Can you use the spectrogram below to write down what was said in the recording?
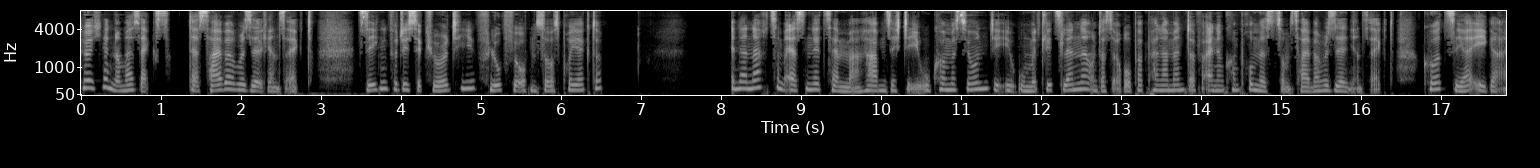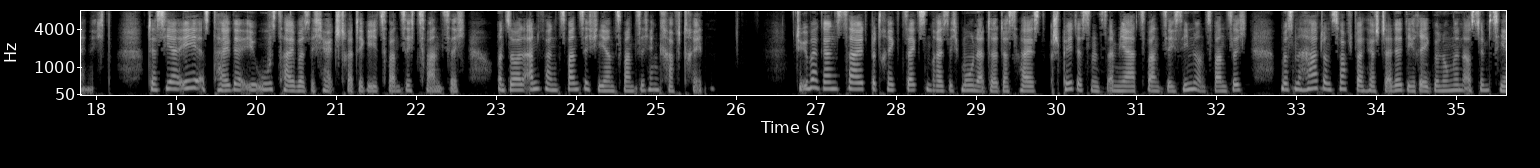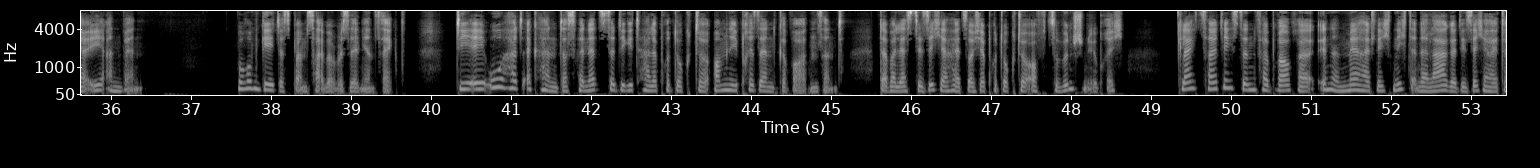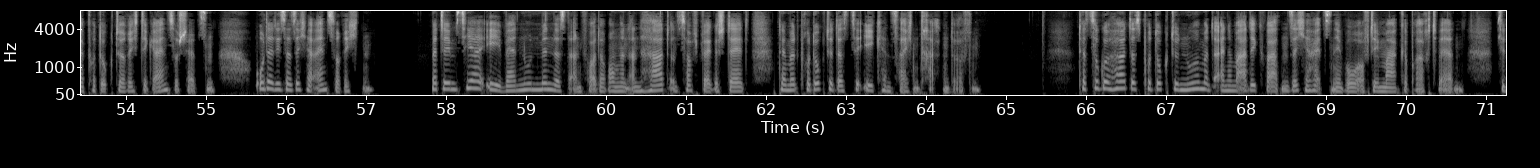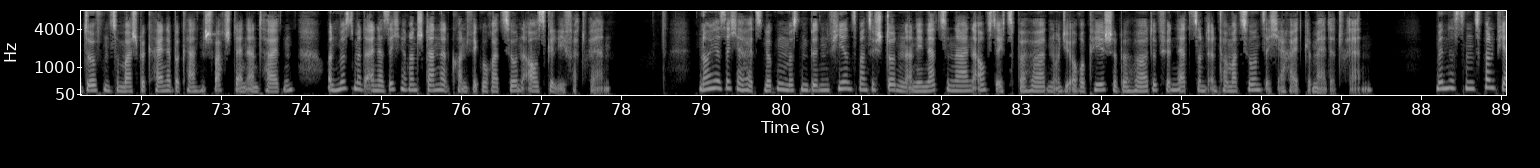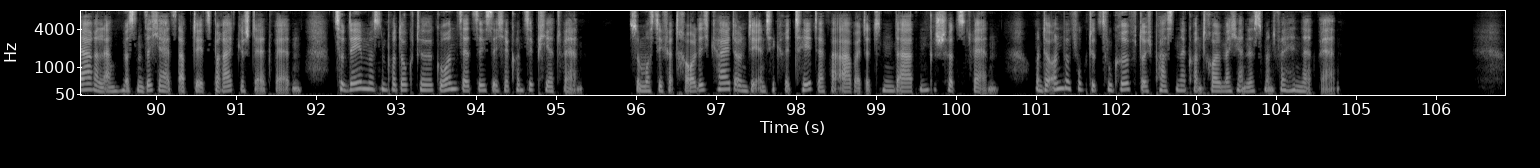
Türchen Nummer 6. Der Cyber Resilience Act. Segen für die Security, Fluch für Open Source Projekte? In der Nacht zum 1. Dezember haben sich die EU-Kommission, die EU-Mitgliedsländer und das Europaparlament auf einen Kompromiss zum Cyber Resilience Act, kurz CAE, geeinigt. Der CAE ist Teil der EU-Cybersicherheitsstrategie 2020 und soll Anfang 2024 in Kraft treten. Die Übergangszeit beträgt 36 Monate, das heißt, spätestens im Jahr 2027 müssen Hard- und Softwarehersteller die Regelungen aus dem CAE anwenden. Worum geht es beim Cyber Resilience Act? Die EU hat erkannt, dass vernetzte digitale Produkte omnipräsent geworden sind. Dabei lässt die Sicherheit solcher Produkte oft zu wünschen übrig. Gleichzeitig sind VerbraucherInnen mehrheitlich nicht in der Lage, die Sicherheit der Produkte richtig einzuschätzen oder diese sicher einzurichten. Mit dem CAE werden nun Mindestanforderungen an Hard- und Software gestellt, damit Produkte das CE-Kennzeichen tragen dürfen. Dazu gehört, dass Produkte nur mit einem adäquaten Sicherheitsniveau auf den Markt gebracht werden. Sie dürfen zum Beispiel keine bekannten Schwachstellen enthalten und müssen mit einer sicheren Standardkonfiguration ausgeliefert werden. Neue Sicherheitslücken müssen binnen 24 Stunden an die nationalen Aufsichtsbehörden und die Europäische Behörde für Netz- und Informationssicherheit gemeldet werden. Mindestens fünf Jahre lang müssen Sicherheitsupdates bereitgestellt werden. Zudem müssen Produkte grundsätzlich sicher konzipiert werden. So muss die Vertraulichkeit und die Integrität der verarbeiteten Daten geschützt werden und der unbefugte Zugriff durch passende Kontrollmechanismen verhindert werden.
